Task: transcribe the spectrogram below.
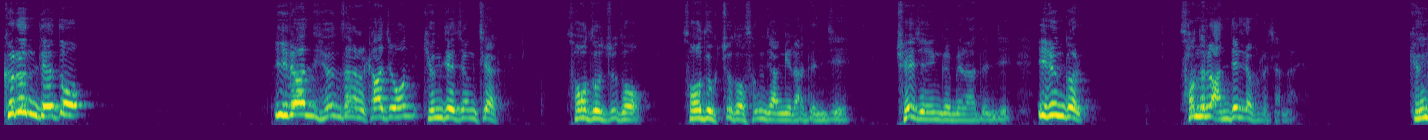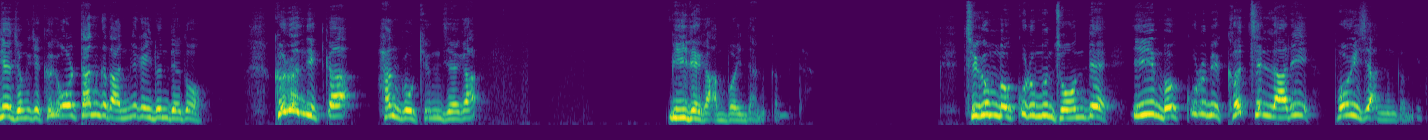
그런데도 이러한 현상을 가져온 경제정책, 소득주도, 소득주도 성장이라든지 최저임금이라든지 이런 걸 손을 안 대려고 그러잖아요. 경제 정책, 그게 옳다는 것 아닙니까? 이런데도. 그러니까 한국 경제가 미래가 안 보인다는 겁니다. 지금 먹구름은 좋은데 이 먹구름이 거칠 날이 보이지 않는 겁니다.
